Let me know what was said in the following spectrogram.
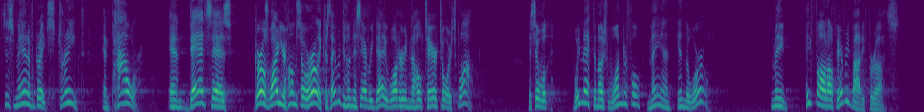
he's this man of great strength and power. And dad says, Girls, why are you home so early? Because they were doing this every day, watering the whole territory's flock. They said, Well, we met the most wonderful man in the world. I mean, he fought off everybody for us.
